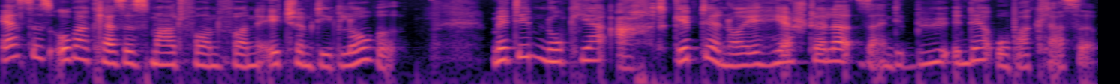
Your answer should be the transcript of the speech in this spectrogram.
erstes Oberklasse-Smartphone von HMD Global. Mit dem Nokia 8 gibt der neue Hersteller sein Debüt in der Oberklasse.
